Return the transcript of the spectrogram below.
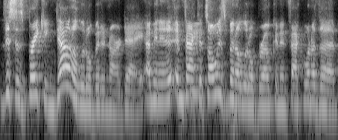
this is breaking down a little bit in our day i mean in fact it's always been a little broken in fact one of the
